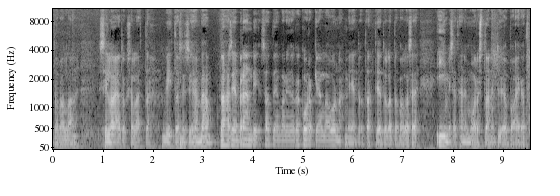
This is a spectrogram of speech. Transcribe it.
tavallaan sillä ajatuksella, että viittasin siihen vähän, vähän siihen brändisateenvarjoon, joka korkealla on, niin tota, tietyllä tavalla se ihmiset hänen muodostaa ne työpaikat.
